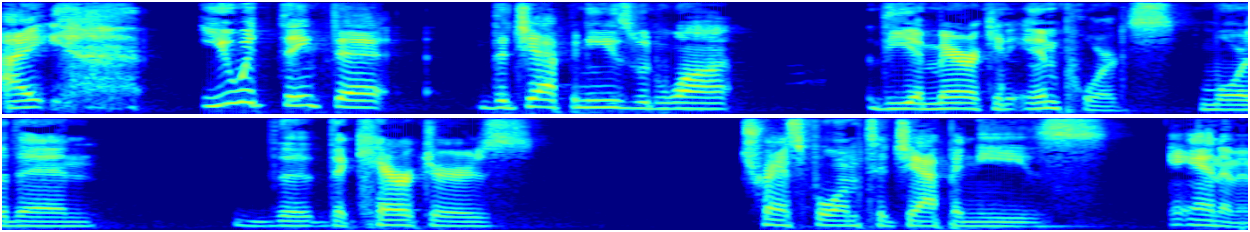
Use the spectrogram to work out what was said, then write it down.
I, you would think that the Japanese would want the American imports more than the the characters transformed to Japanese anime.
